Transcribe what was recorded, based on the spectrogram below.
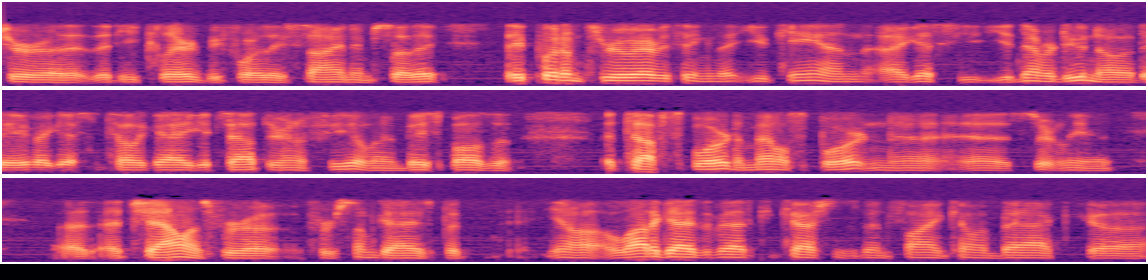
sure uh, that he cleared before they signed him. So they they put him through everything that you can. I guess you, you never do know, Dave. I guess until a guy gets out there in the field. And baseball is a, a tough sport, a mental sport, and uh, uh, certainly a, a, a challenge for uh, for some guys. But you know, a lot of guys have had concussions, been fine coming back. Uh,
